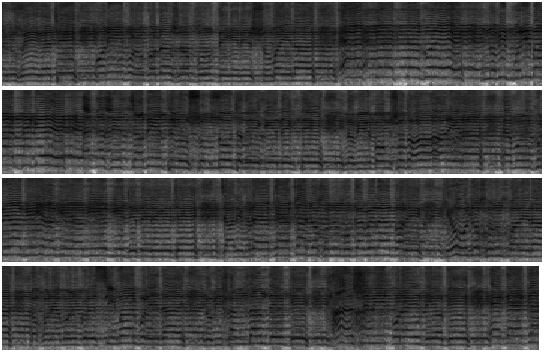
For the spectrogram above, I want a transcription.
শুরু হয়ে গেছে। অনেক বড় কথা সব বলতে গেলে সময় একটা একটা করে নবী পরিবার থেকে আকাশের চাঁদের থেকে সুন্দর চাঁদেরকে দেখতে নবীর বংশধর এরা এমন করে আগে আগে আগে এগিয়ে যেতে লেগেছে। জালিমরা একা একা যখন মোকাবেলা করে, কেউ যখন পারে না, তখন এমন করে সীমার বলে দেয় নবী খানদানদেরকে হাসিবি কোনাই দিওকে একা একা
